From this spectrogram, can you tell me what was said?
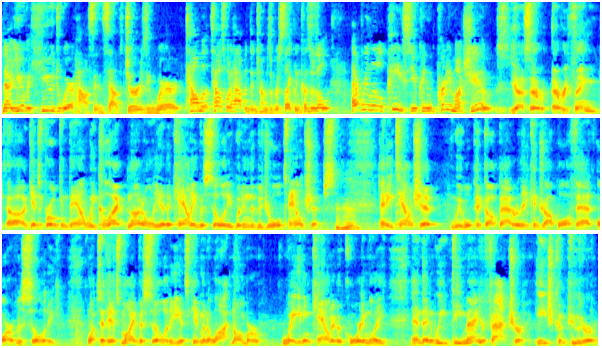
Now you have a huge warehouse in South Jersey. Where tell tell us what happened in terms of recycling because there's a every little piece you can pretty much use. Yes, everything uh, gets broken down. We collect not only at a county facility but individual townships. Mm-hmm. Any township we will pick up at or they can drop off at our facility. Once it hits my facility, it's given a lot number, weighed and counted accordingly, and then we demanufacture each computer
